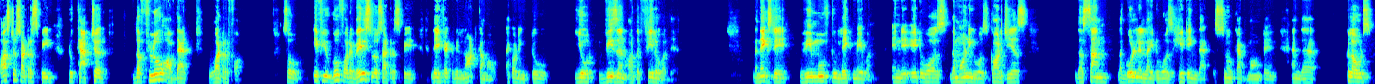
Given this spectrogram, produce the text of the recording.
faster shutter speed to capture the flow of that waterfall. So if you go for a very slow shutter speed, the effect will not come out according to your vision or the feel over there. The next day, we moved to Lake Mývatn and it was, the morning was gorgeous. The sun, the golden light was hitting that snow-capped mountain and the clouds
